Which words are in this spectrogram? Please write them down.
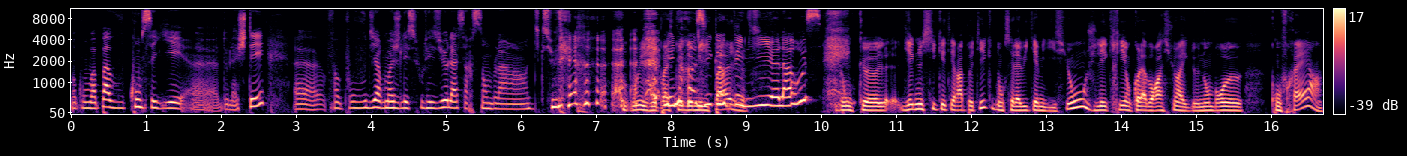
donc on va pas vous conseiller euh, de l'acheter. Euh, enfin, pour vous dire, moi je l'ai sous les yeux, là, ça ressemble à un dictionnaire. oui, j'ai presque Une 2000 pages. Euh, Larousse. Donc, diagnostic et thérapeutique, donc c'est la huitième édition. Je l'ai écrit en collaboration avec de nombreux confrères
